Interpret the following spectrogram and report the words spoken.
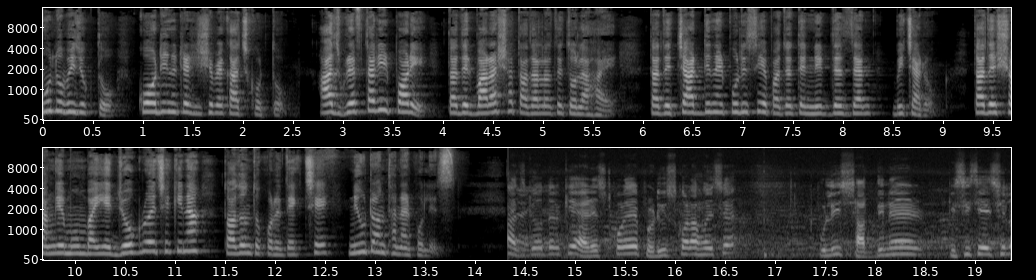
মূল অভিযুক্ত কোঅর্ডিনেটর হিসেবে কাজ করত। আজ গ্রেফতারির পরে তাদের বারাসাত আদালতে তোলা হয়। তাদের চার দিনের পুলিশি হেফাজতের নির্দেশ দেন বিচারক। তাদের সঙ্গে মুম্বাইয়ে যোগ রয়েছে কিনা তদন্ত করে দেখছে নিউটন থানার পুলিশ। আজকে ওদেরকে অ্যারেস্ট করে প্রডিউস করা হয়েছে। পুলিশ সাত দিনের পিসি চেয়েছিল।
